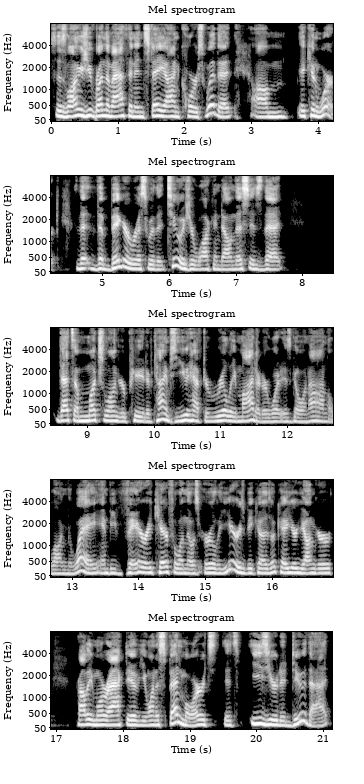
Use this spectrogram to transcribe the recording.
so as long as you run the math and, and stay on course with it, um, it can work. The the bigger risk with it too, as you're walking down this, is that that's a much longer period of time. So you have to really monitor what is going on along the way and be very careful in those early years because okay, you're younger, probably more active, you want to spend more. It's it's easier to do that.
